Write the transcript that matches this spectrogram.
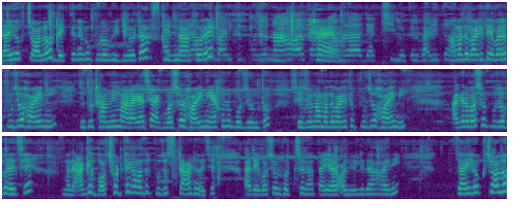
যাই হোক চলো দেখতে থাকো পুরো ভিডিওটা স্কিপ না করে। বাড়িতে পুজো না হওয়ার হ্যাঁ। আমরা যাচ্ছি লোকের বাড়িতে আমাদের বাড়িতে এবারে পুজো হয়নি যেহেতু ঠাম্মি মারা গেছে এক বছর হয়নি এখনও পর্যন্ত সেই জন্য আমাদের বাড়িতে পুজো হয়নি। আগের বছর পুজো হয়েছে মানে আগের বছর থেকে আমাদের পুজো স্টার্ট হয়েছে আর এবছর হচ্ছে না তাই আর অঞ্জলি দেওয়া হয়নি। যাই হোক চলো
